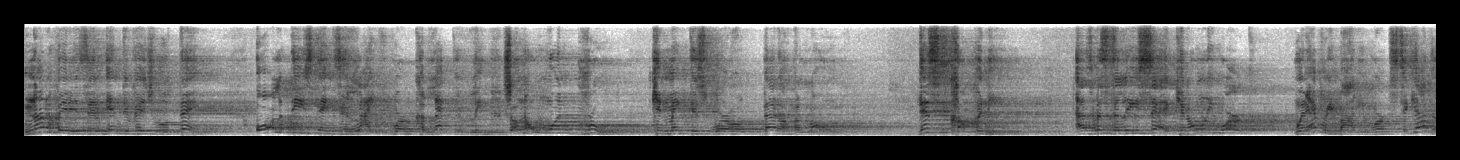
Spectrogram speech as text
None of it is an individual thing. All of these things in life work collectively. So no one group can make this world better alone. This company, as Mr. Lee said, can only work when everybody works together.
